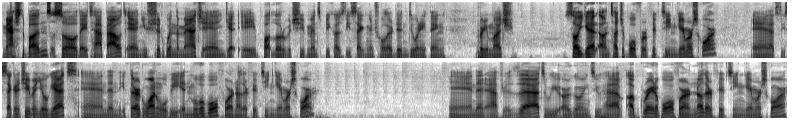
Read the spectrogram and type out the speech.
Mash the buttons so they tap out and you should win the match and get a buttload of achievements because the second controller didn't do anything pretty much. So you get untouchable for 15 gamer score and that's the second achievement you'll get. And then the third one will be immovable for another 15 gamer score. And then after that we are going to have ungrabbable for another 15 gamer score.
